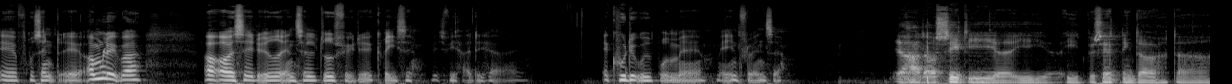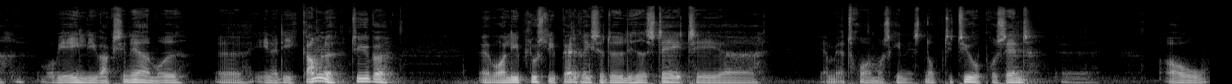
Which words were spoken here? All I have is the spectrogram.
øh, procent øh, omløber, og også et øget antal dødfødte grise, hvis vi har det her øh, akutte udbrud med, med influenza. Jeg har da også set i, øh, i, i et besætning, der, der, hvor vi egentlig vaccinerede mod øh, en af de gamle typer, øh, hvor lige pludselig pattegrisedødelighed steg til, øh, jamen jeg tror måske næsten op til 20 procent. Øh, og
